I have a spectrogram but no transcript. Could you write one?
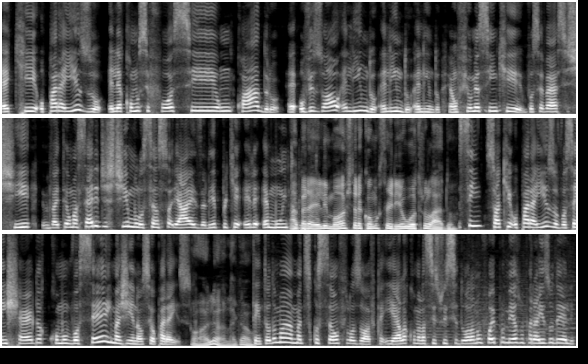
é que o paraíso, ele é como se fosse um quadro. É, o visual é lindo, é lindo, é lindo. É um filme assim que você vai assistir, vai ter uma série de estímulos sensoriais ali, porque ele é muito. Ah, lindo. pera, ele mostra como seria o outro lado. Sim, só que o paraíso você enxerga como você imagina o seu paraíso. Olha, legal. Tem toda uma, uma discussão filosófica. E ela, como ela se suicidou, ela não foi pro mesmo paraíso dele.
